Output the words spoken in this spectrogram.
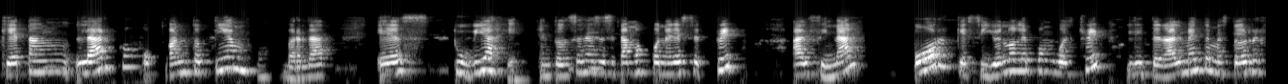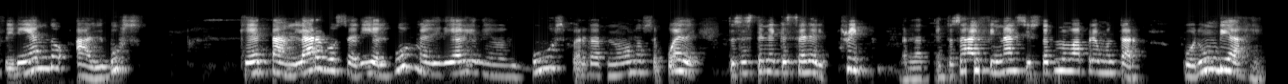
¿Qué tan largo o cuánto tiempo, verdad? Es tu viaje. Entonces necesitamos poner ese trip al final porque si yo no le pongo el trip, literalmente me estoy refiriendo al bus. ¿Qué tan largo sería el bus? Me diría alguien, "Y el bus, ¿verdad? No, no se puede. Entonces tiene que ser el trip, ¿verdad? Entonces al final, si usted me va a preguntar por un viaje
